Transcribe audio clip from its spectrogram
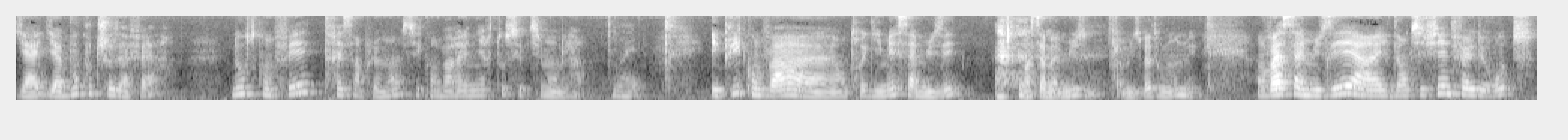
il y a, beaucoup de choses à faire. Donc, ce qu'on fait, très simplement, c'est qu'on va réunir tout ce petit monde-là. Et puis qu'on va, euh, entre guillemets, s'amuser. Moi, ça m'amuse, ça m'amuse pas tout le monde, mais on va s'amuser à identifier une feuille de route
